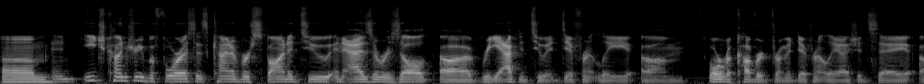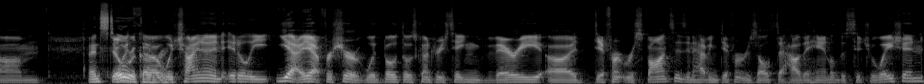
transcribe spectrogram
Um, And each country before us has kind of responded to, and as a result, uh, reacted to it differently, um, or recovered from it differently, I should say. Um, and still with, recovering. Uh, with China and Italy, yeah, yeah, for sure. With both those countries taking very uh, different responses and having different results to how they handled the situation.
